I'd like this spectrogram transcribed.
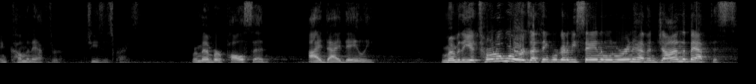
and coming after Jesus Christ? Remember, Paul said, I die daily. Remember the eternal words I think we're going to be saying when we're in heaven. John the Baptist,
